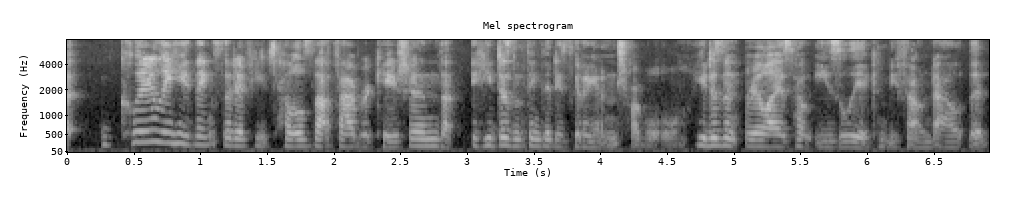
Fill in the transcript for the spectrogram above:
Uh, clearly, he thinks that if he tells that fabrication, that he doesn't think that he's going to get in trouble. He doesn't realize how easily it can be found out. That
